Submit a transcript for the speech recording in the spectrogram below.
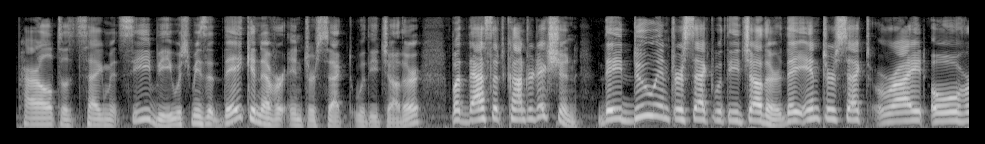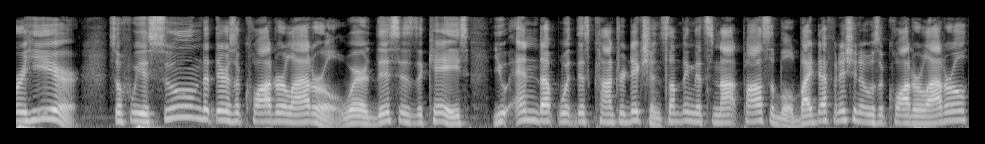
parallel to segment CB, which means that they can never intersect with each other. But that's a contradiction. They do intersect with each other. They intersect right over here. So if we assume that there's a quadrilateral where this is the case, you end up with this contradiction, something that's not possible. By definition, it was a quadrilateral.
